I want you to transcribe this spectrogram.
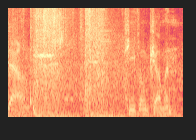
down. Keep them coming.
